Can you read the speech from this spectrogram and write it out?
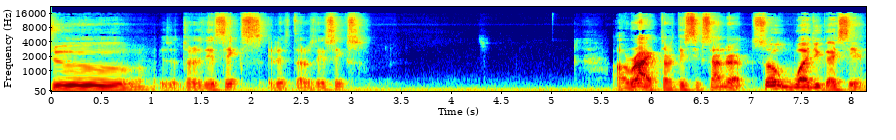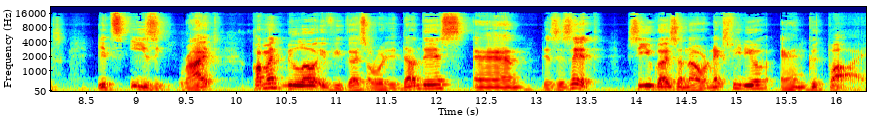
to, is it 36? It is 36. Alright, 3600. So what do you guys think? It's easy, right? Comment below if you guys already done this and this is it. See you guys on our next video and goodbye.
